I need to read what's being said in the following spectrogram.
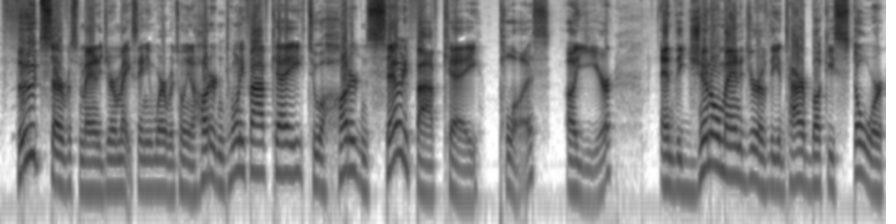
Food service manager makes anywhere between 125k to 175k plus a year. And the general manager of the entire Buc-ee's store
